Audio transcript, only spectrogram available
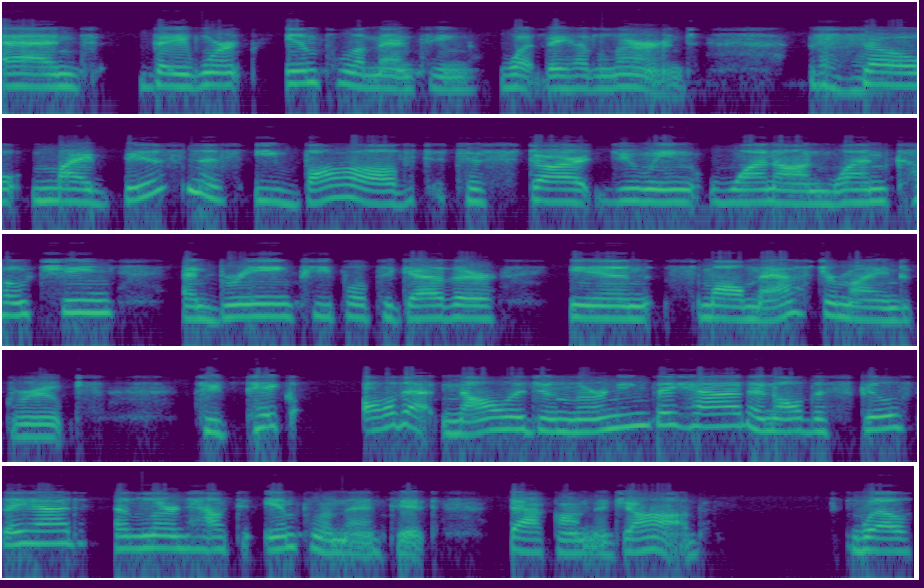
And they weren't implementing what they had learned. Mm-hmm. So my business evolved to start doing one-on-one coaching and bringing people together in small mastermind groups to take all that knowledge and learning they had and all the skills they had and learn how to implement it back on the job. Well,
